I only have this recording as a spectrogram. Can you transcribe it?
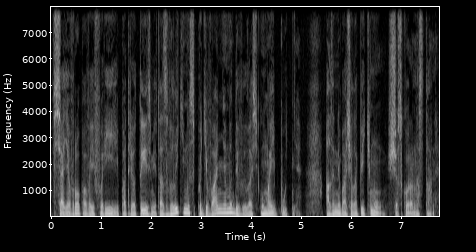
Вся Європа в ейфорії, патріотизмі та з великими сподіваннями дивилась у майбутнє, але не бачила пітьму, що скоро настане.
